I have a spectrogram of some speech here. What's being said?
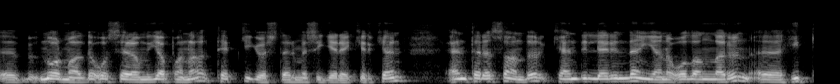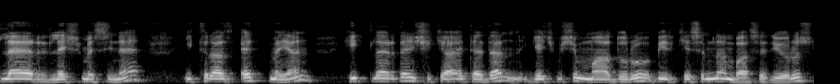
E, normalde o selamı yapana tepki göstermesi gerekirken enteresandır kendilerinden yana olanların e, Hitlerleşmesine itiraz etmeyen Hitler'den şikayet eden geçmişin mağduru bir kesimden bahsediyoruz.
